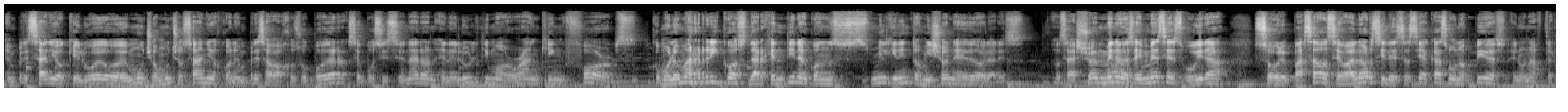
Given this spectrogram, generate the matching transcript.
Empresario que luego de muchos, muchos años con empresas bajo su poder se posicionaron en el último ranking Forbes como los más ricos de Argentina con 1.500 millones de dólares. O sea, yo en menos de seis meses hubiera sobrepasado ese valor si les hacía caso a unos pibes en un after.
